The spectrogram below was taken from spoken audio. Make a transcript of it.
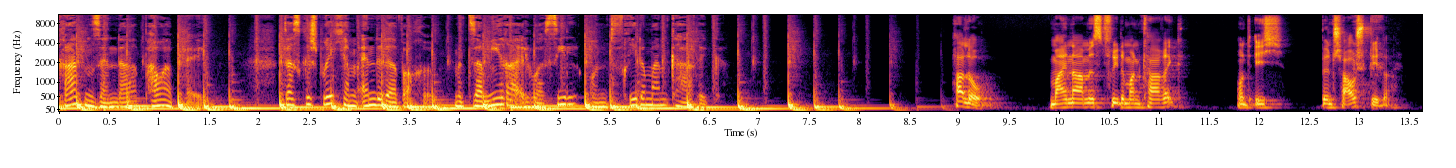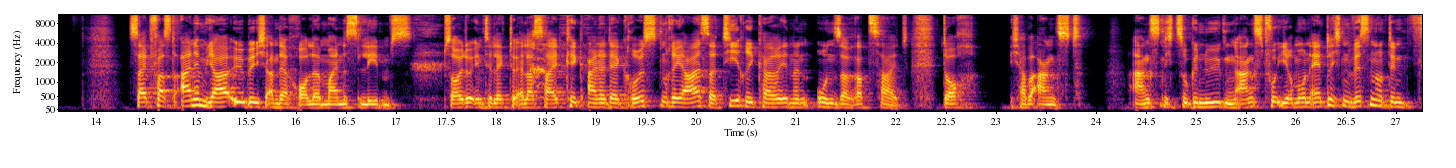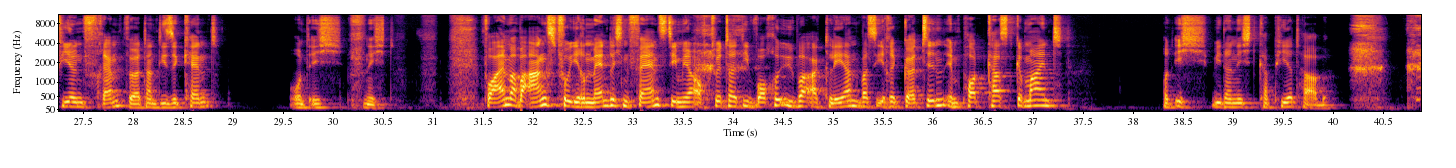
Piratensender Powerplay. Das Gespräch am Ende der Woche mit Samira El-Wasil und Friedemann Karik. Hallo, mein Name ist Friedemann Karik und ich bin Schauspieler. Seit fast einem Jahr übe ich an der Rolle meines Lebens. Pseudo-intellektueller Sidekick, eine der größten Realsatirikerinnen unserer Zeit. Doch ich habe Angst. Angst nicht zu genügen, Angst vor ihrem unendlichen Wissen und den vielen Fremdwörtern, die sie kennt und ich nicht. Vor allem aber Angst vor ihren männlichen Fans, die mir auf Twitter die Woche über erklären, was ihre Göttin im Podcast gemeint und ich wieder nicht kapiert habe.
